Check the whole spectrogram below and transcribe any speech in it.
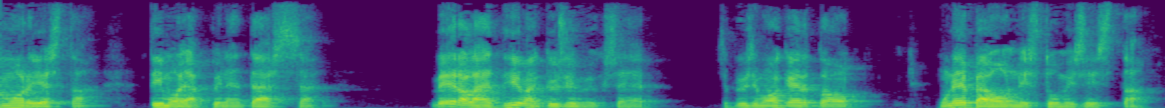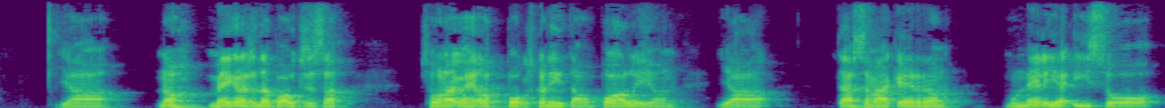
morjesta. Timo Jäppinen tässä. Veera lähetti hyvän kysymyksen. Se pyysi mua kertoa mun epäonnistumisista. Ja no, meikäläisen tapauksessa se on aika helppoa, koska niitä on paljon. Ja tässä mä kerron mun neljä isoa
